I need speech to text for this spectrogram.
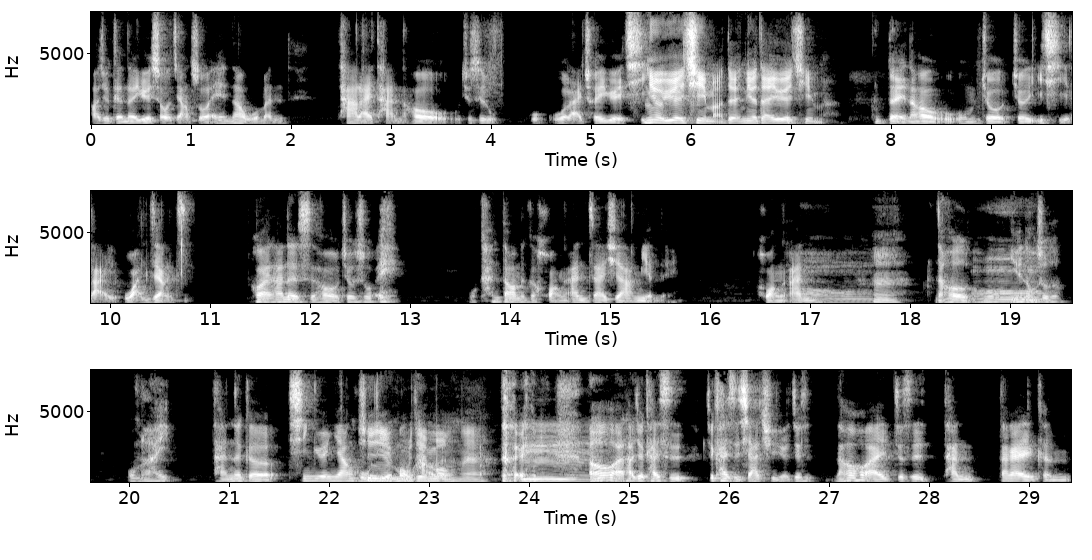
然后就跟那乐手讲说：“哎，那我们他来弹，然后就是我我来吹乐器。”你有乐器吗？对，你有带乐器吗？对，然后我们就就一起来玩这样子。后来他那时候就说：“哎，我看到那个黄安在下面呢。”黄安，哦、嗯。然后林彦农说：“哦、我们来谈那个新鸳鸯蝴蝶梦好了。”蝴蝶梦，嗯、对。嗯、然后后来他就开始就开始下去了，就是然后后来就是谈大概可能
